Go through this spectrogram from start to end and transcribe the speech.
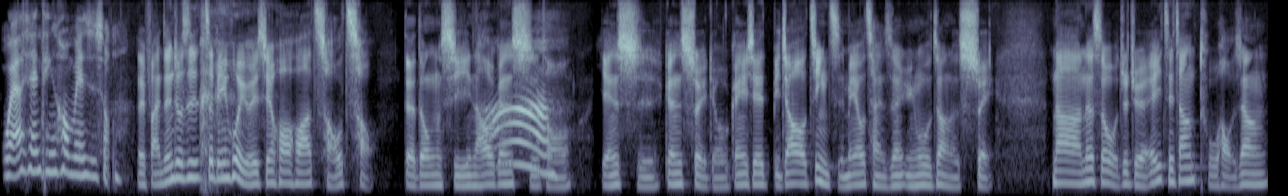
我要先听后面是什么？对，反正就是这边会有一些花花草草的东西，然后跟石头、啊、岩石、跟水流、跟一些比较静止、没有产生云雾状的水。那那时候我就觉得，哎，这张图好像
